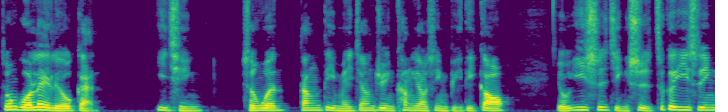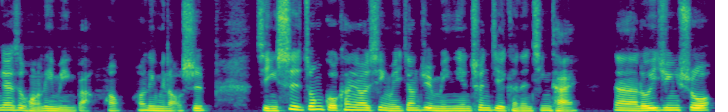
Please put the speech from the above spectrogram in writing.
中国类流感疫情升温，当地梅将军抗药性比例高，有医师警示，这个医师应该是黄立明吧？好，黄立明老师警示中国抗药性霉浆菌明年春节可能清台。那罗一钧说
